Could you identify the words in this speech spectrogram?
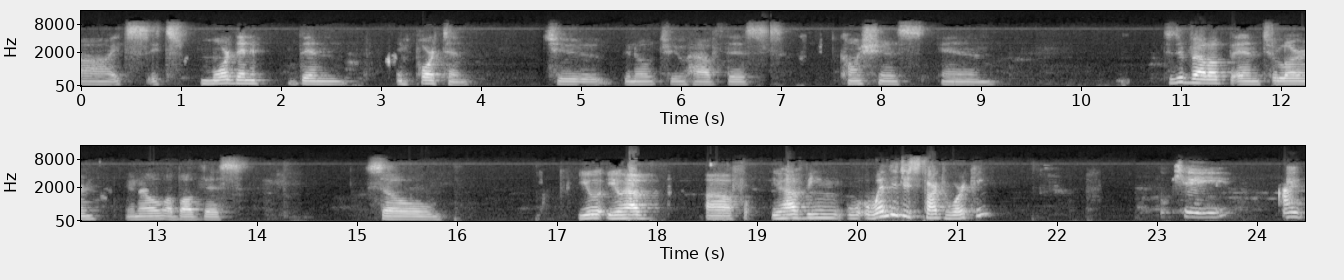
uh, it's it's more than than important to you know to have this conscience and to develop and to learn you know about this. So you you have uh you have been when did you start working? Okay i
